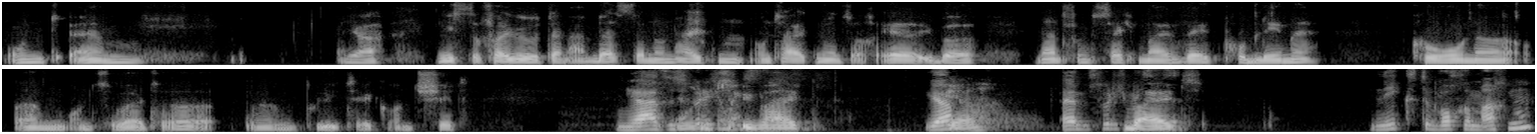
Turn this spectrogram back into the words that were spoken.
Und ähm, ja, nächste Folge wird dann anders, dann unterhalten, unterhalten wir uns auch eher über, in Anführungszeichen mal, Weltprobleme, Corona ähm, und so weiter, ähm, Politik und Shit. Ja, also das würde ich Und ehrlich über zu sein- halt, Ja, ja, ähm, das würde ich über ehrlich zu sein halt, nächste Woche machen.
